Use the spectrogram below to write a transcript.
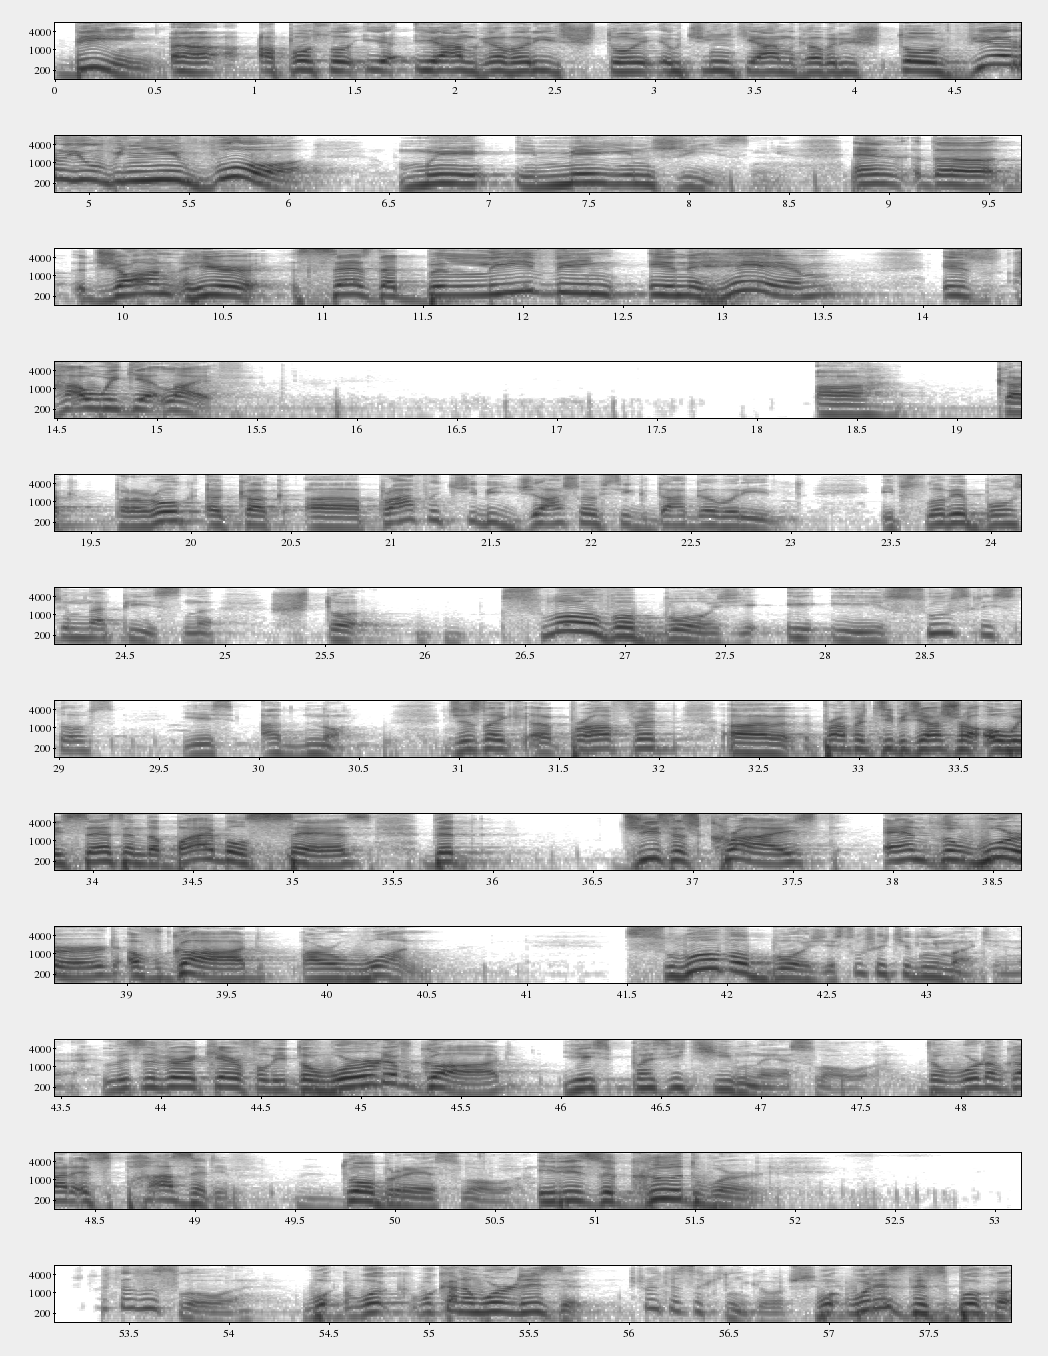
being? А, Апостол Иоанн говорит, что ученик Иоанн говорит, что верою в Него мы имеем жизнь. And the John here says that believing in him is how we get life. А, как пророк, э, как а, пророк Т.Б. Джошуа всегда говорит, и в Слове Божьем написано, что Слово Божье и Иисус Христос есть одно. Just like a prophet, uh, prophet T.B. Joshua always says, and the Bible says that Jesus Christ and the Word of God are one. Слово Божье, слушайте внимательно, Listen very carefully. The Word of God, есть позитивное слово, the Word of God is positive. доброе слово. It is a good word. Что это за слово? What, what, what kind of word is it? Что это за книга вообще? What, what is this book?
